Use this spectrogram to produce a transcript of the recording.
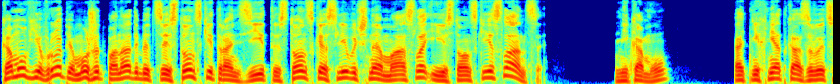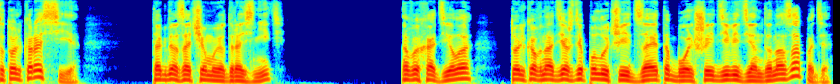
Кому в Европе может понадобиться эстонский транзит, эстонское сливочное масло и эстонские сланцы? Никому. От них не отказывается только Россия. Тогда зачем ее дразнить? Выходило, только в надежде получить за это большие дивиденды на Западе.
